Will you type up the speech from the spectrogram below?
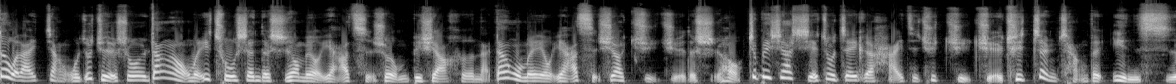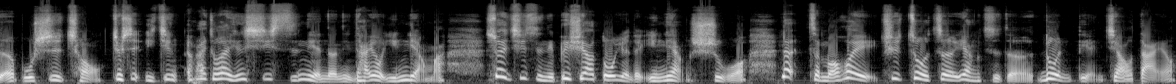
对我来讲，我就觉得说，当然我们一出生的时候没有牙齿，所以我们必须要喝奶。当我们有牙齿需要咀嚼的时候，就必须要协助这个孩子去咀嚼，去正常的饮食，而不是从就是已经拜托他已经吸十年了，你还有营养吗？所以其实你必须要多元的营养素哦。那怎么会去做这样子的论点交代哦？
